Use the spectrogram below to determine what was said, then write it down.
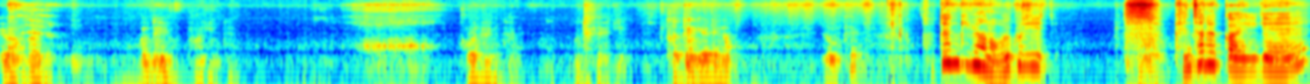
이거 안 벌어져 근데 이거 벌어진대. 벌어지는데 어떻게 해야지? 더 당겨야 되나? 이렇게? 더 땡기면 얼굴이 괜찮을까 이게?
